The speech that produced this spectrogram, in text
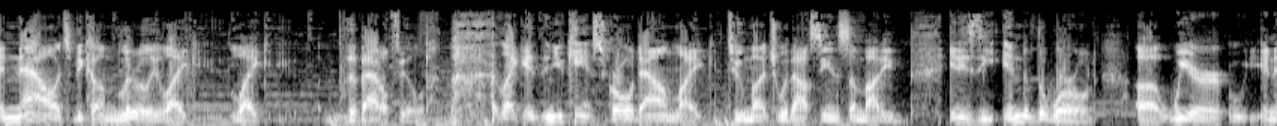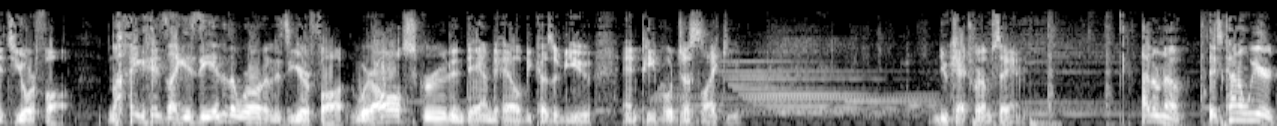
And now it's become literally like, like the battlefield. like, it, you can't scroll down like too much without seeing somebody. It is the end of the world. Uh, we are, and it's your fault. Like it's like it's the end of the world and it's your fault. We're all screwed and damned to hell because of you and people just like you. You catch what I'm saying? I don't know. It's kind of weird.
